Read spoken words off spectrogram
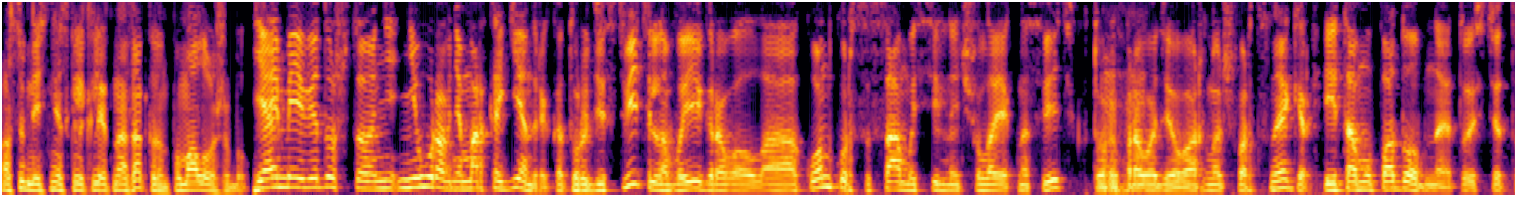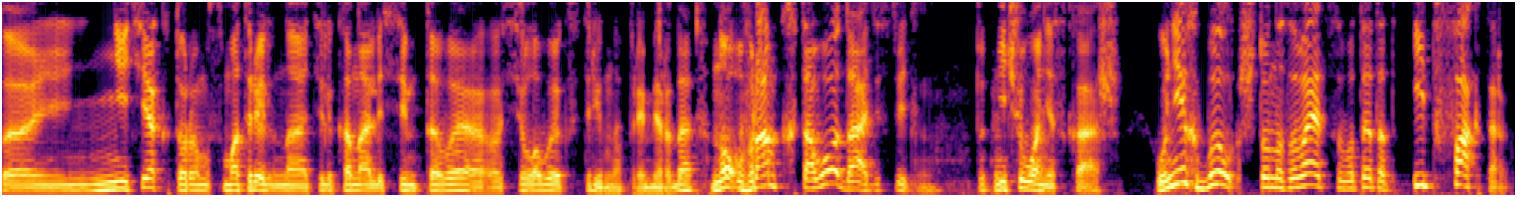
особенно если несколько лет назад, когда он помоложе был. Я имею в виду, что не, не уровня Марка Генри, который действительно выигрывал а, конкурсы, самый сильный человек на свете, который uh-huh. проводил Арнольд Шварценеггер и тому подобное. То есть это не те, которые мы смотрели на телеканале 7 ТВ, а, силовой экстрим, например, да. Но в рамках того, да, действительно, тут ничего не скажешь. У них был, что называется, вот этот it-фактор.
